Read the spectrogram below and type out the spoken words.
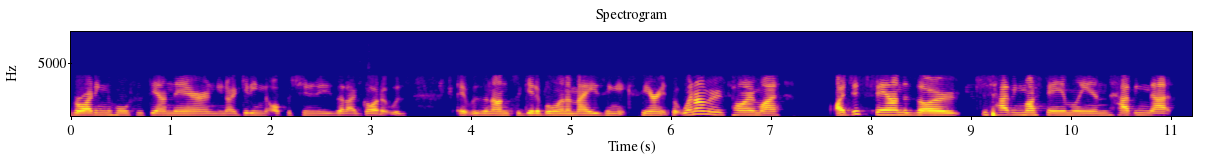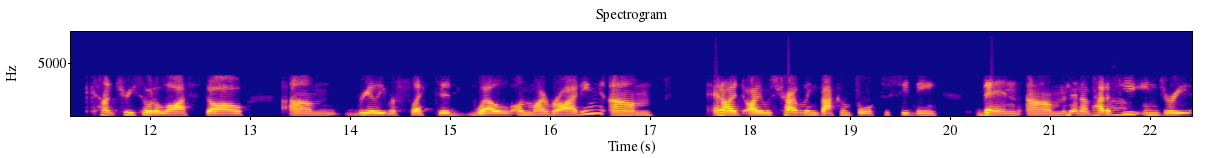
riding the horses down there and you know getting the opportunities that I got. It was it was an unforgettable and amazing experience. But when I moved home, I I just found as though just having my family and having that country sort of lifestyle um, really reflected well on my riding. Um, and I, I was travelling back and forth to Sydney then, um, and then I've had a few injuries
